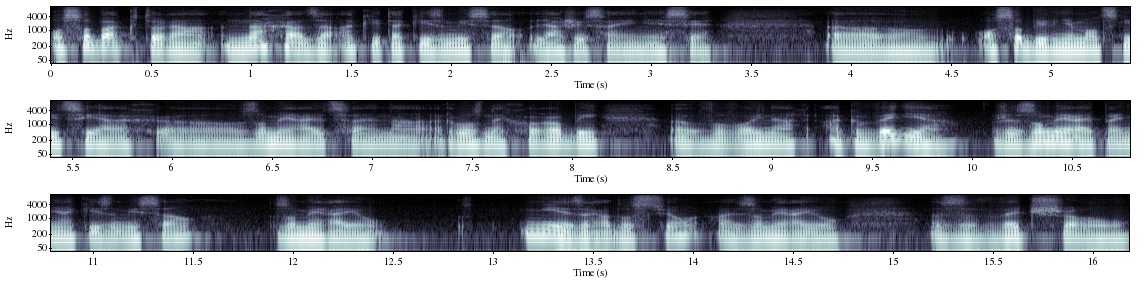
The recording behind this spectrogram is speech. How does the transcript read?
osoba, ktorá nachádza aký taký zmysel, ľahšie sa jej nesie. osoby v nemocniciach zomierajúce na rôzne choroby vo vojnách, ak vedia, že zomierajú pre nejaký zmysel, zomierajú nie s radosťou, ale zomierajú s väčšou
